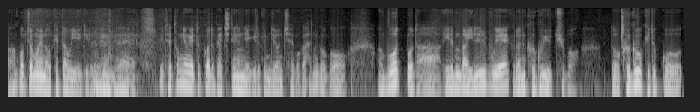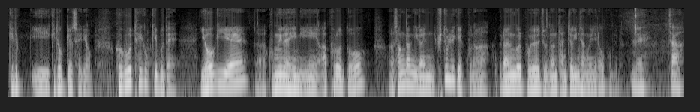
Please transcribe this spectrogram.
헌법 전문에 넣겠다고 얘기를 했는데 네. 이 대통령의 뜻과도 배치되는 얘기를 김재원 최고가 한 거고 어, 무엇보다 이른바 일부의 그런 극우 유튜버 또 극우 기독교 기독 이 기독교 세력 극우 태극기 부대 여기에 어, 국민의힘이 앞으로도 상당 기간 휘둘리겠구나라는 걸 보여주는 단적인 장면이라고 봅니다. 네. 자,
